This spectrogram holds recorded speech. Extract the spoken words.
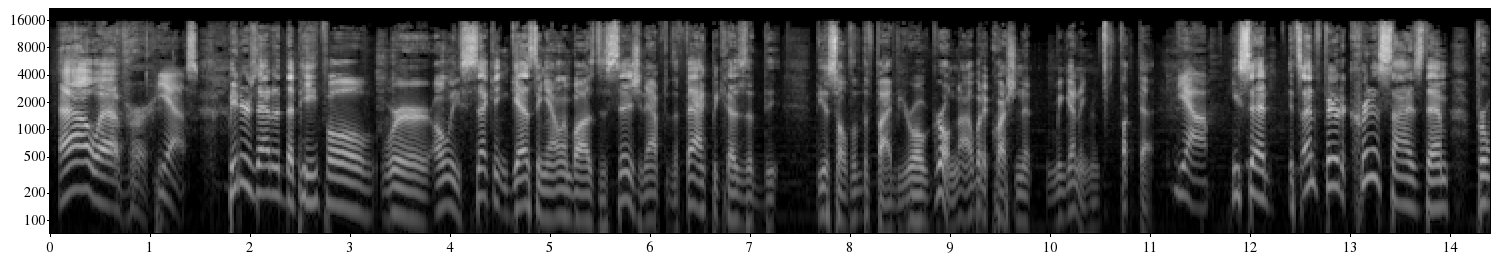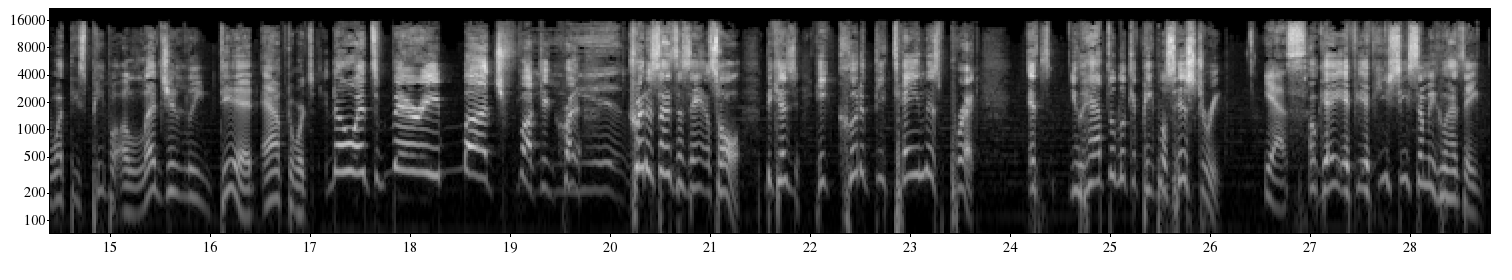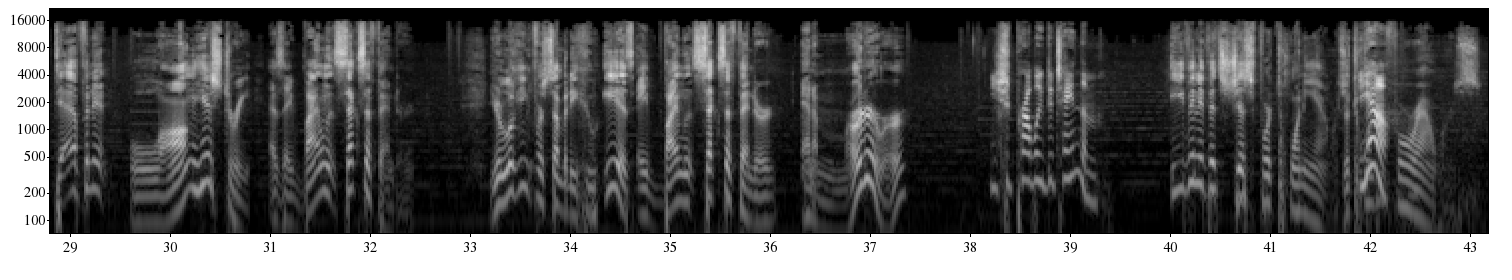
However, yes. Peters added that people were only second guessing Allenbaugh's decision after the fact because of the, the assault of the five year old girl. Now, I would have questioned it in the beginning. Fuck that. Yeah. He said it's unfair to criticize them for what these people allegedly did afterwards. No, it's very much fucking cri- criticize this asshole because he could have detained this prick. It's you have to look at people's history. Yes. Okay, if if you see somebody who has a definite long history as a violent sex offender, you're looking for somebody who is a violent sex offender and a murderer, You should probably detain them. even if it's just for 20 hours or Yeah. 24 hours.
